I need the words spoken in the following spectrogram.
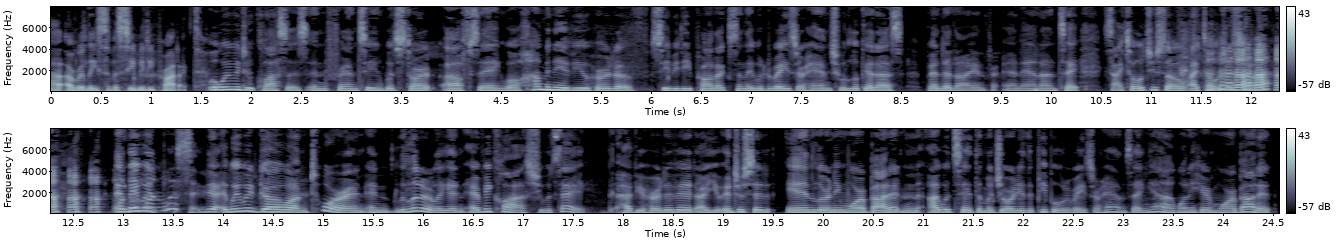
uh, a release of a CBD product. Well, we would do classes, and Francine would start off saying, "Well, how many of you heard of CBD products?" And they would raise their hand. She would look at us, Brenda and I, and, and Anna, and say, "I told you so. I told you so." Well, and they we would wouldn't listen. Yeah, we would go on tour, and, and literally in every class, she would say, "Have you heard of it? Are you interested in learning more about it?" And I would say the majority of the people would raise their hands, saying, "Yeah, I want to hear more about it."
